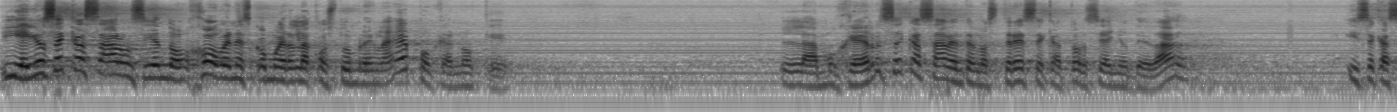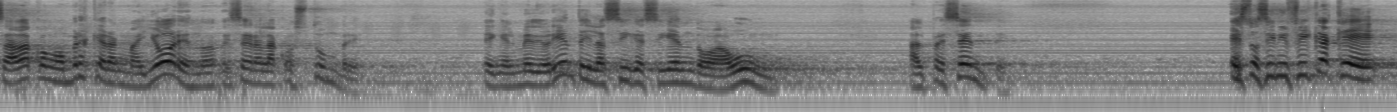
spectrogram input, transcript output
Y ellos se casaron siendo jóvenes como era la costumbre en la época, ¿no? Que la mujer se casaba entre los 13 y 14 años de edad y se casaba con hombres que eran mayores, ¿no? Esa era la costumbre en el Medio Oriente y la sigue siendo aún al presente. Esto significa que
